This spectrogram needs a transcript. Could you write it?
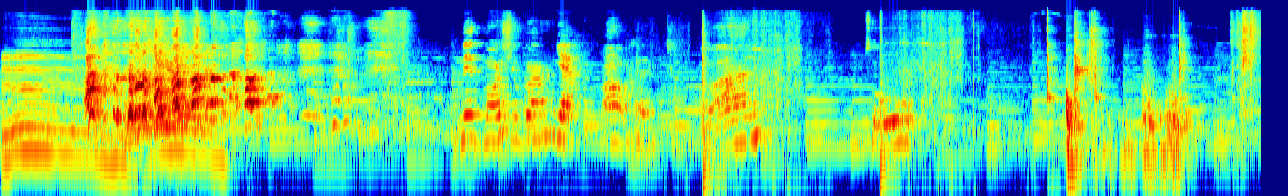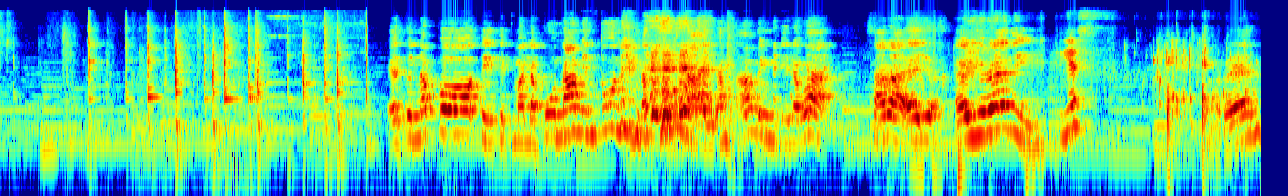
Mmm. Need more sugar? Yeah. Oh, okay. One, two. Eto na po, titikman na po namin tunay na tunay ang aming ginawa. Sarah, are you, are you ready? Yes. Karen?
